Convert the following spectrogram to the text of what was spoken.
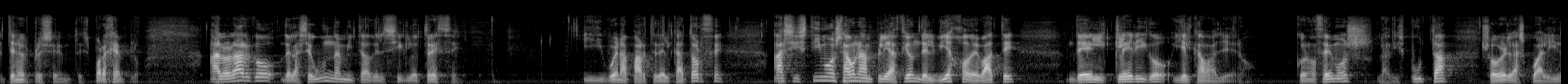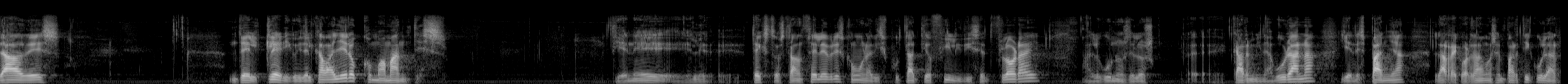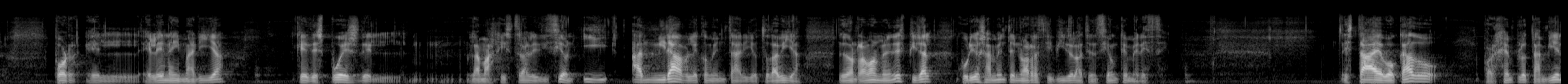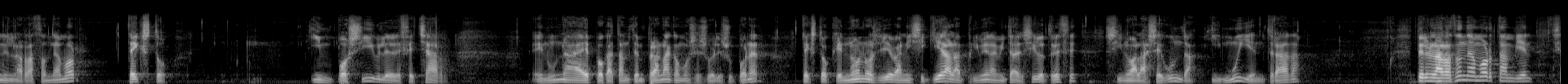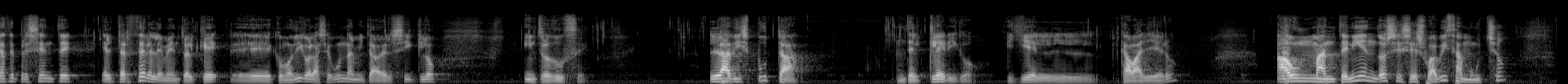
tener presentes. Por ejemplo, a lo largo de la segunda mitad del siglo XIII y buena parte del XIV, asistimos a una ampliación del viejo debate del clérigo y el caballero. Conocemos la disputa sobre las cualidades del clérigo y del caballero como amantes. Tiene eh, textos tan célebres como la Disputatio Filidis et Florae, algunos de los eh, Carmina Burana, y en España la recordamos en particular por el Elena y María, que después de la magistral edición y admirable comentario todavía de don Ramón Menéndez Pidal, curiosamente no ha recibido la atención que merece. Está evocado, por ejemplo, también en La razón de amor, texto imposible de fechar en una época tan temprana como se suele suponer, texto que no nos lleva ni siquiera a la primera mitad del siglo XIII, sino a la segunda y muy entrada. Pero en la razón de amor también se hace presente el tercer elemento, el que, eh, como digo, la segunda mitad del siglo introduce. La disputa del clérigo y el caballero, aun manteniéndose, se suaviza mucho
